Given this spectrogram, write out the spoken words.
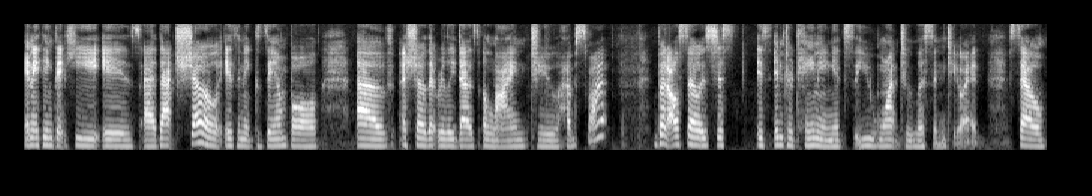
And I think that he is, uh, that show is an example of a show that really does align to HubSpot, but also is just, is entertaining. It's, you want to listen to it. So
